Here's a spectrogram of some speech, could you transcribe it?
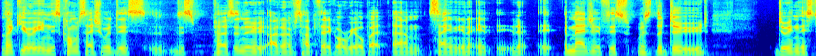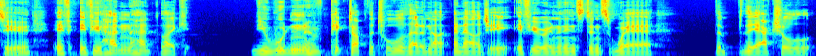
like you're in this conversation with this this person who I don't know if it's hypothetical or real, but um, saying you know, it, you know it, imagine if this was the dude doing this to you. If if you hadn't had like you wouldn't have picked up the tool of that an- analogy if you were in an instance where the the actual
